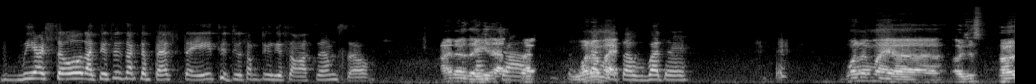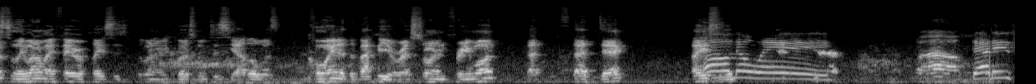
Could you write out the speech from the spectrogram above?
we are so like this is like the best day to do something this awesome. So I know that. Nice yeah, job. One of my- like the weather. one of my uh, or just personally, one of my favorite places when we first moved to Seattle was Quoin at the back of your restaurant in Fremont. That that deck. I used Oh to no way. Wow. That is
